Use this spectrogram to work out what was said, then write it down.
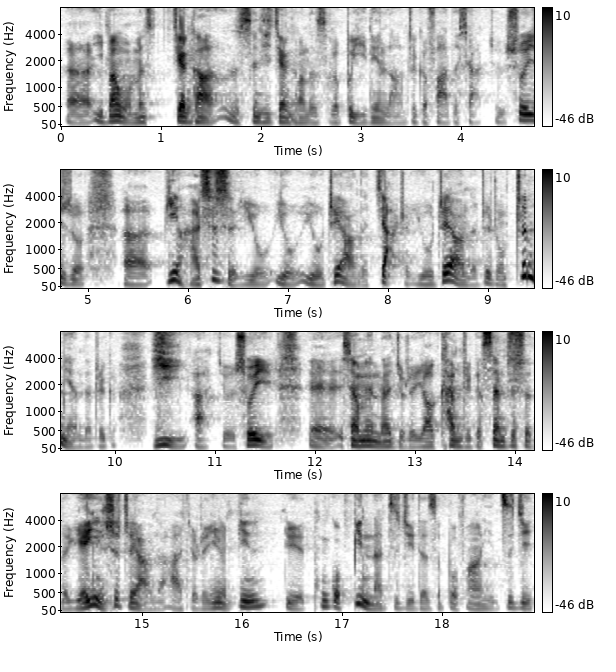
呃一般我们健康身体健康的时候不一定让这。个发得下，就所以说，呃，病还是是有有有这样的价值，有这样的这种正面的这个意义啊，就是所以，呃，下面呢就是要看这个三知识的原因是这样的啊，就是因为病也通过病呢，自己的是不妨，自己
